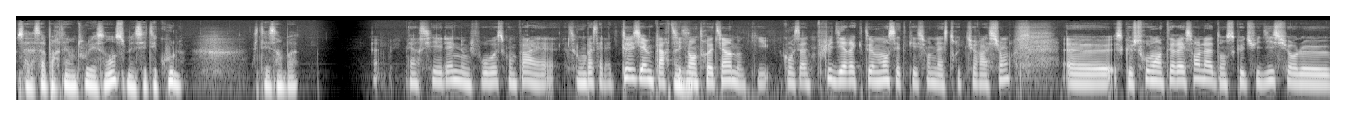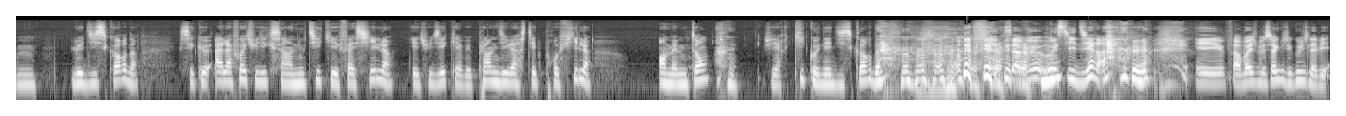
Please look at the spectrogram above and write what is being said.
Ça, ça partait dans tous les sens, mais c'était cool. C'était sympa. Merci Hélène. Donc je propose qu'on passe à la deuxième partie de l'entretien, donc qui concerne plus directement cette question de la structuration. Euh, ce que je trouve intéressant là dans ce que tu dis sur le, le Discord, c'est que à la fois tu dis que c'est un outil qui est facile et tu disais qu'il y avait plein de diversité de profils. En même temps, je veux dire, qui connaît Discord Ça veut aussi dire. et enfin, moi, je me souviens que du coup, je l'avais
